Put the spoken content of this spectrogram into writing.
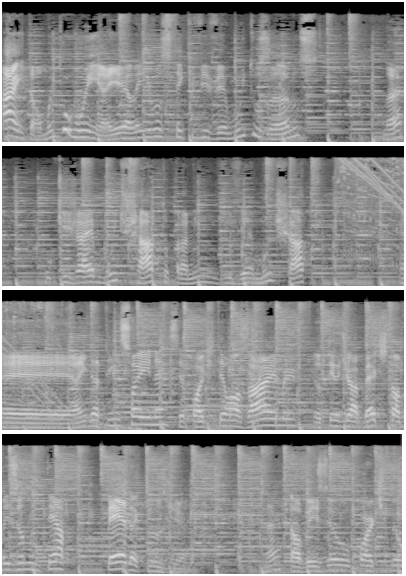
Ah, então, muito ruim. Aí, além de você ter que viver muitos anos, né? O que já é muito chato para mim, viver é muito chato. É, ainda tem isso aí, né? Você pode ter um Alzheimer, eu tenho diabetes, talvez eu não tenha pé daqui uns dias. Né? Talvez eu corte meu,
